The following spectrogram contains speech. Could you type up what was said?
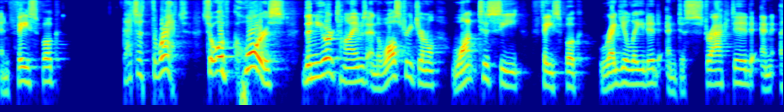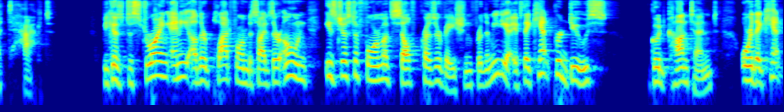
and Facebook, that's a threat. So, of course, the New York Times and the Wall Street Journal want to see Facebook regulated and distracted and attacked. Because destroying any other platform besides their own is just a form of self preservation for the media. If they can't produce good content, or they can't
